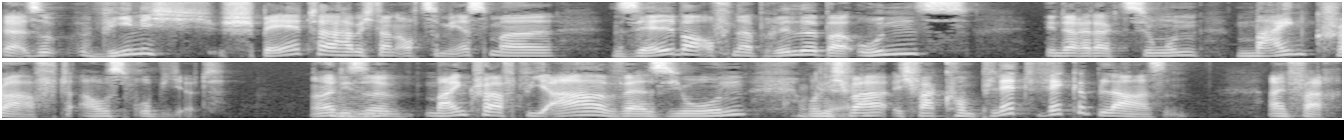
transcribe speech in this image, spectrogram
also wenig später habe ich dann auch zum ersten Mal selber auf einer Brille bei uns in der Redaktion Minecraft ausprobiert. Ja, Diese Minecraft VR-Version. Und ich war, ich war komplett weggeblasen. Einfach.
